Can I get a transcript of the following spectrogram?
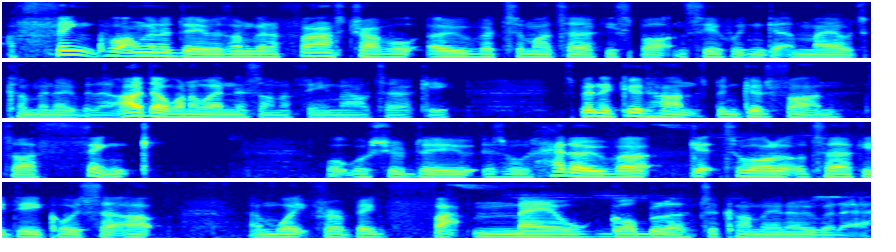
I think what I'm going to do is I'm going to fast travel over to my turkey spot and see if we can get a male to come in over there. I don't want to end this on a female turkey. It's been a good hunt. It's been good fun. So I think what we should do is we'll head over, get to our little turkey decoy set up, and wait for a big fat male gobbler to come in over there.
